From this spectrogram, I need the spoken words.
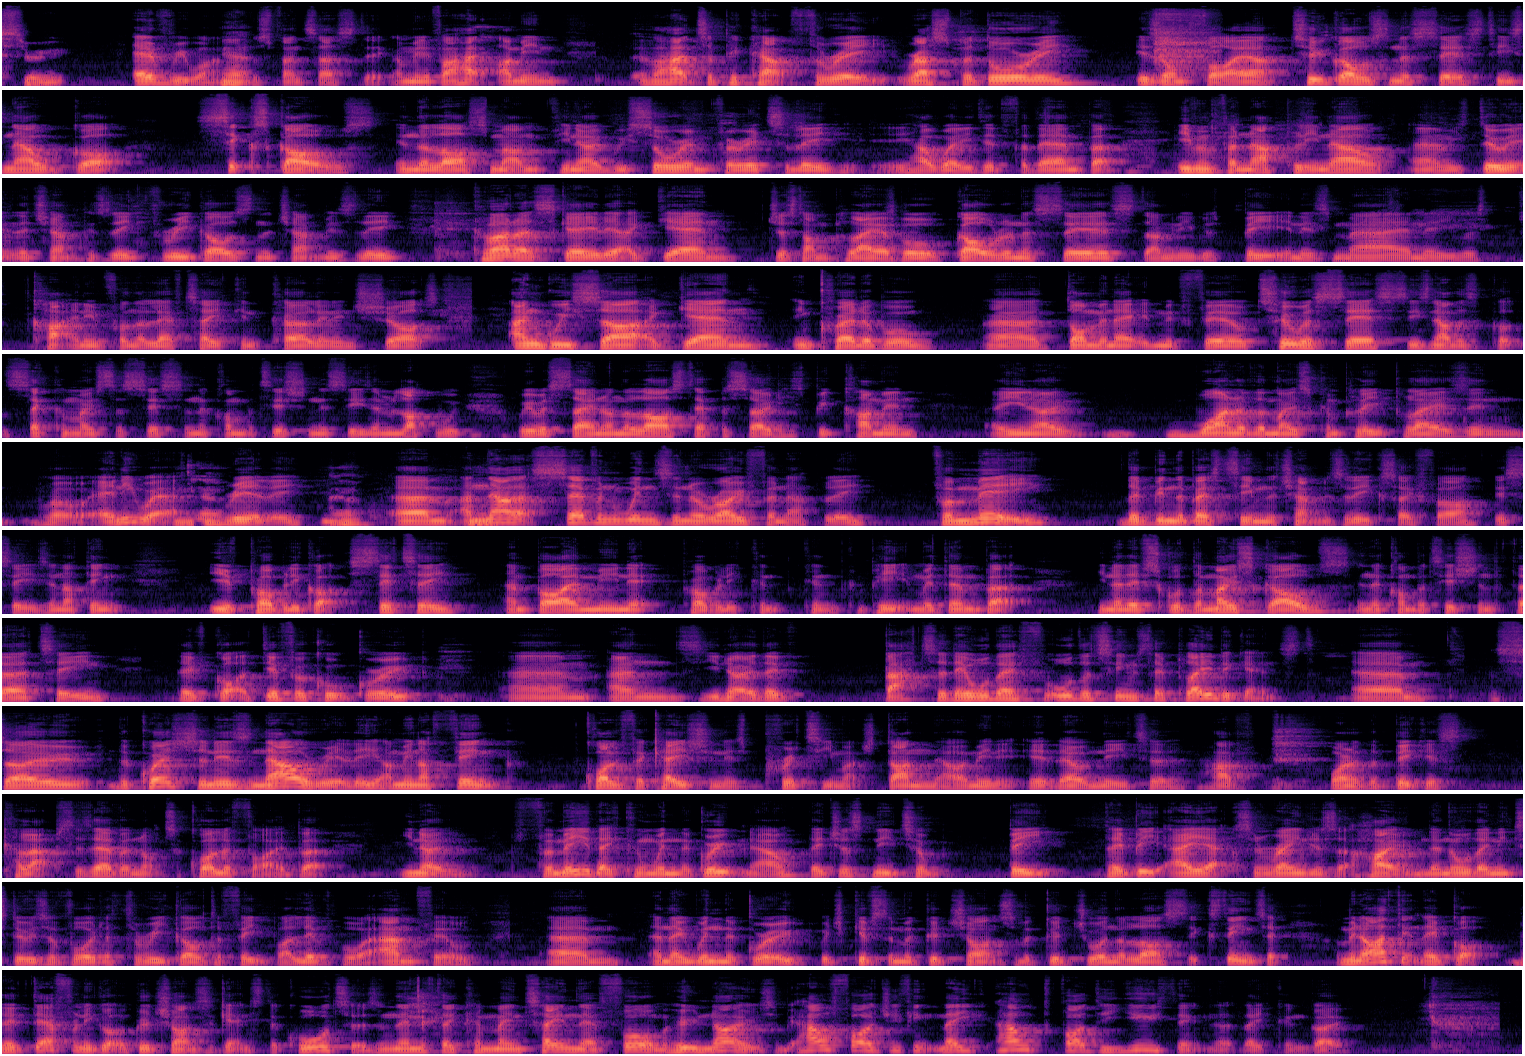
Everyone Yeah. was fantastic. I mean, if I had, I mean, if I had to pick out three, Raspadori is on fire, two goals and assist. He's now got six goals in the last month. You know, we saw him for Italy, how well he did for them, but even for Napoli now, um, he's doing it in the Champions League. Three goals in the Champions League. Kvaratskhelia again, just unplayable. Goal and assist. I mean, he was beating his man. He was cutting him from the left, taking curling in shots. Anguissa again, incredible. Uh, dominated midfield, two assists. He's now got the second most assists in the competition this season. Like we, we were saying on the last episode, he's becoming, you know, one of the most complete players in well anywhere Yeah. really. Yeah. Um, and now that's seven wins in a row for Napoli. For me, they've been the best team in the Champions League so far this season. I think you've probably got City and Bayern Munich probably can, can competing with them, but you know they've scored the most goals in the competition, thirteen. They've got a difficult group, um, and you know they've battered all their all the teams they played against. Um, so the question is now, really. I mean, I think qualification is pretty much done now. I mean, it, it, they'll need to have one of the biggest collapses ever not to qualify, but you know, for me, they can win the group now. They just need to beat. They beat Ajax and Rangers at home. Then all they need to do is avoid a three-goal defeat by Liverpool at Anfield, um, and they win the group, which gives them a good chance of a good draw in the last 16. So, I mean, I think they've got they've definitely got a good chance of getting to the quarters. And then if they can maintain their form, who knows? How far do you think they? How far do you think that they can go?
